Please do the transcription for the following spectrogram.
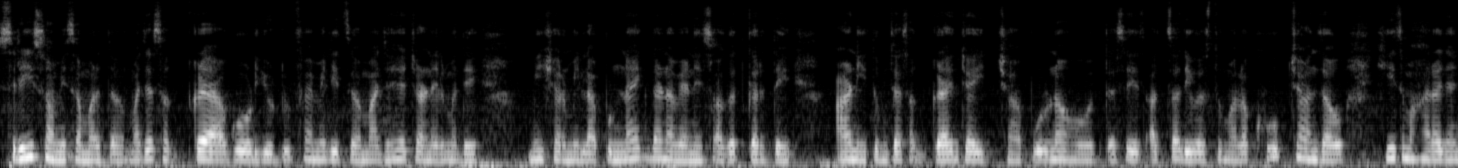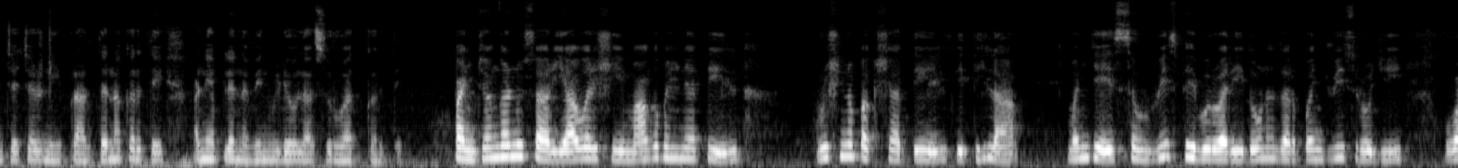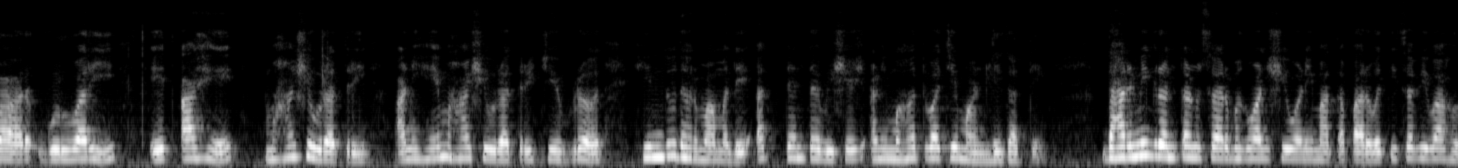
श्री स्वामी समर्थ. माझ्या सगळ्या गोड यूट्यूब फॅमिलीचं माझ्या ह्या चॅनेलमध्ये मी शर्मिला पुन्हा एकदा नव्याने स्वागत करते. आणि तुमच्या सगळ्यांच्या इच्छा पूर्ण होत तसेच आजचा दिवस तुम्हाला खूप छान जाओ हीच महाराजांच्या चरणी प्रार्थना करते आणि आपल्या नवीन व्हिडिओला सुरुवात करते. पंचांगानुसार यावर्षी माघ महिन्यातील कृष्ण पक्षातील तिथीला म्हणजे सव्वीस फेब्रुवारी दोन हजार पंचवीस रोजी वार गुरुवारी येत आहे महाशिवरात्री. आणि हे महाशिवरात्रीचे व्रत हिंदू धर्मामध्ये अत्यंत विशेष आणि महत्त्वाचे मानले जाते. धार्मिक ग्रंथानुसार भगवान शिव आणि माता पार्वतीचा विवाह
